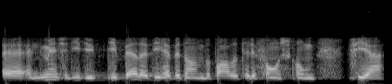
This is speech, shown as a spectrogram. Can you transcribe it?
en de mensen die, die, bellen, die hebben dan bepaalde telefoons om via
